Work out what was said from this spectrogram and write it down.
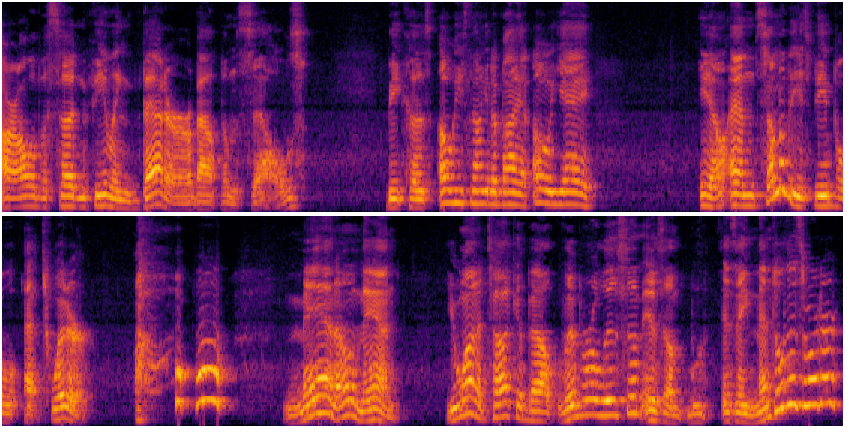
are all of a sudden feeling better about themselves because, oh, he's not going to buy it. Oh, yay. You know, and some of these people at Twitter, man, oh, man. You want to talk about liberalism is a, is a mental disorder?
